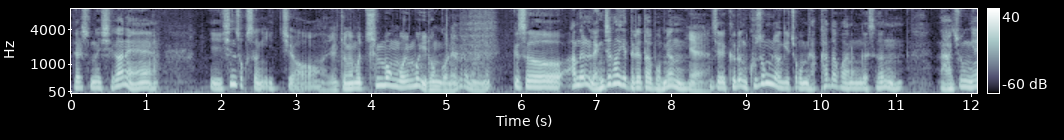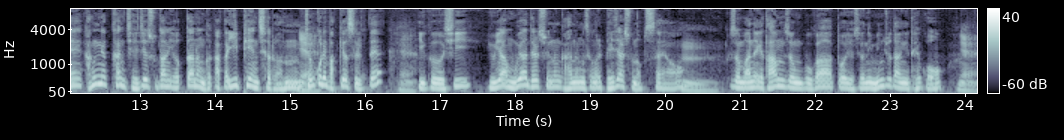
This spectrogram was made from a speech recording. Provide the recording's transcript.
될 수 있는 시간에 이 신속성이 있죠. 아, 일종의 뭐 친목 모임 뭐 이런 거네 그러면은요. 그래서 안을 냉정하게 들여다보면 예. 이제 그런 구속력이 조금 약하다고 하는 것은 나중에 강력한 제재 수단이 없다는 것. 아까 EPN처럼 예. 정권이 바뀌었을 때 예. 이것이 유야무야 될 수 있는 가능성을 배제할 수는 없어요. 음. 그래서 만약에 다음 정부가 또 여전히 민주당이 되고 예.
